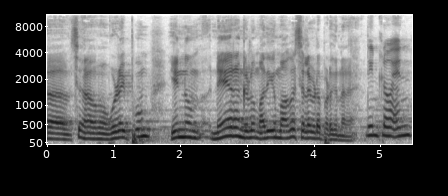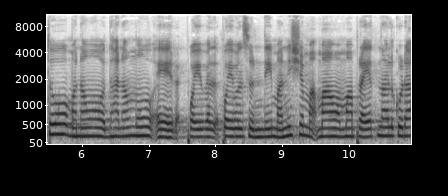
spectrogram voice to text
அஹ், ச- உழைப்பும் இன்னும் நேரங்களும் அதிகமாக செலவிடப்படுகின்றன దీంట్లో ఎంతో మనము ధనము ఏ- పోయవల్ పోయవలసి ఉంది మనిషి మా మా- మా ప్రయత్నాలు కూడా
